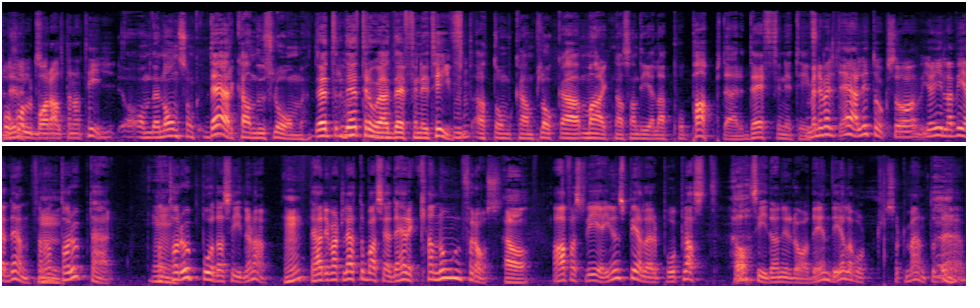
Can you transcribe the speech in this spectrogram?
på hållbara alternativ. Om det är någon som, där kan du slå om. Det, det tror Mm. jag definitivt att de kan plocka marknadsandelar på papp där. Definitivt. Men det är väldigt ärligt också. Jag gillar vdn för han tar upp det här. Han tar upp båda sidorna. Mm. Det hade varit lätt att bara säga det här är kanon för oss. Ja, Ja fast vi är ju en spelare på plastsidan idag. Det är en del av vårt sortiment och det,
